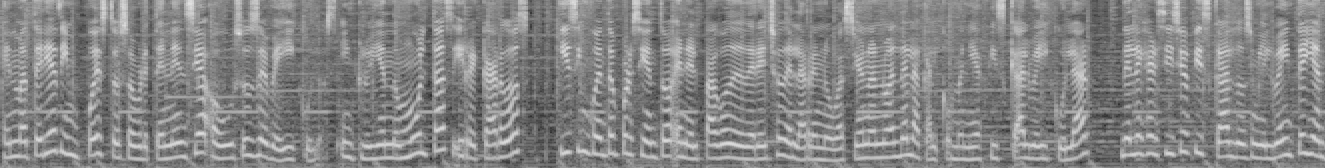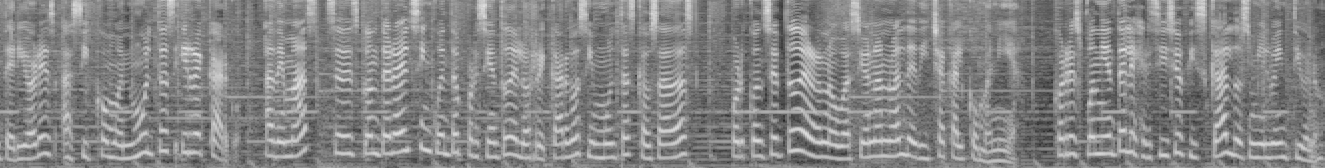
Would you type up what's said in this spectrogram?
En materia de impuestos sobre tenencia o usos de vehículos, incluyendo multas y recargos, y 50% en el pago de derecho de la renovación anual de la calcomanía fiscal vehicular del ejercicio fiscal 2020 y anteriores, así como en multas y recargo. Además, se descontará el 50% de los recargos y multas causadas por concepto de renovación anual de dicha calcomanía, correspondiente al ejercicio fiscal 2021,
